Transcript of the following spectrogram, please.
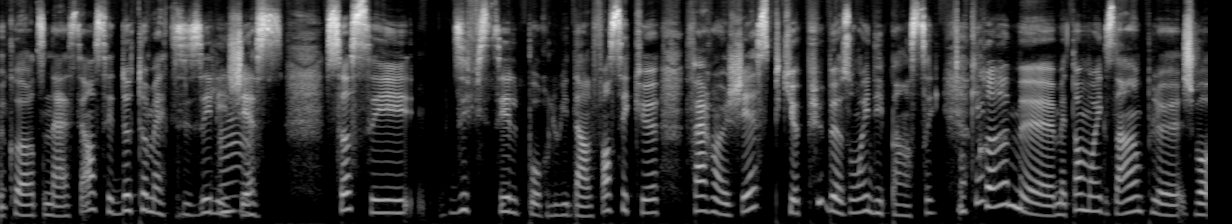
de coordination, c'est d'automatiser les Mm. gestes. Ça, c'est difficile pour lui. Dans le fond, c'est que faire un geste puis qu'il n'a plus besoin d'y penser. Comme, euh, mettons, moi, exemple, euh, je vais,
